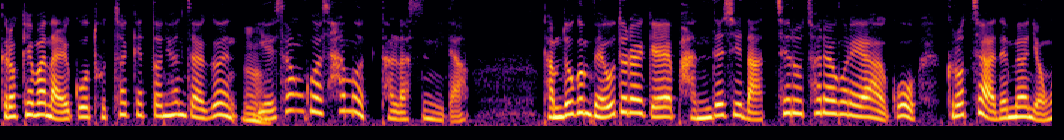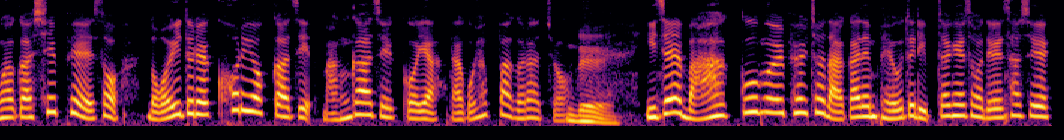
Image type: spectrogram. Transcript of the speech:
그렇게만 알고 도착했던 현장은 응. 예상과 사뭇 달랐습니다. 감독은 배우들에게 반드시 나체로 촬영을 해야 하고 그렇지 않으면 영화가 실패해서 너희들의 커리어까지 망가질 거야 라고 협박을 하죠. 네. 이제 막 꿈을 펼쳐 나가는 배우들 입장에서는 사실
